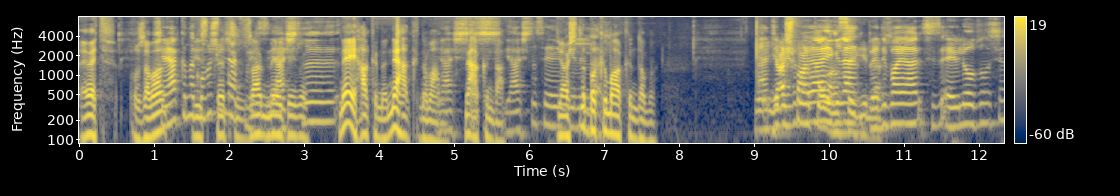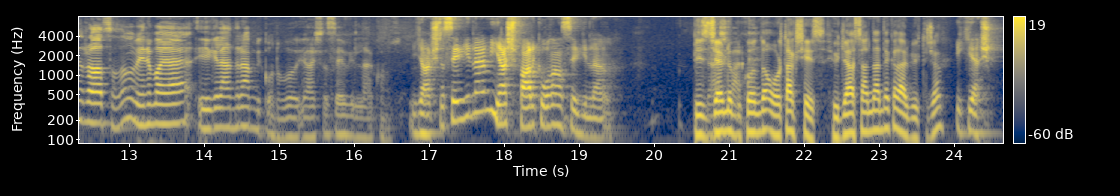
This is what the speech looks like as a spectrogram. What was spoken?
Evet o zaman Şey hakkında konuşmayacak mıyız? Yaşlı Ne hakkında ne hakkında Mahmut? yaş, ne hakkında? Yaşlı sevgililer. Yaşlı bakımı hakkında mı? Bence yaş beni farkı bayağı olan ilgilen, sevgililer. beni bayağı siz evli olduğunuz için rahatsınız ama beni bayağı ilgilendiren bir konu bu yaşlı sevgililer konusu. Yaşlı sevgililer mi? Yaş farkı olan sevgililer mi? Biz Yaş Cem'le bu farkı. konuda ortak şeyiz. Hülya senden ne kadar büyüktü Cem? İki yaş.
